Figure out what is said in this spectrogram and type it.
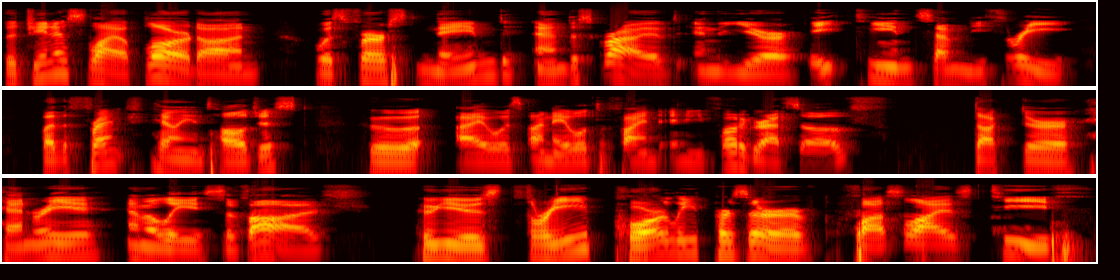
The genus Liopleurodon was first named and described in the year 1873 by the French paleontologist, who I was unable to find any photographs of, Dr. Henry Emily Savage, who used three poorly preserved fossilized teeth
